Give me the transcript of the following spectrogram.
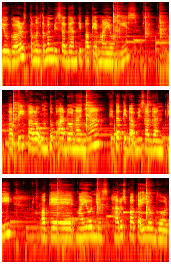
yogurt, teman-teman bisa ganti pakai mayonis. Tapi kalau untuk adonannya, kita tidak bisa ganti pakai mayonis, harus pakai yogurt.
